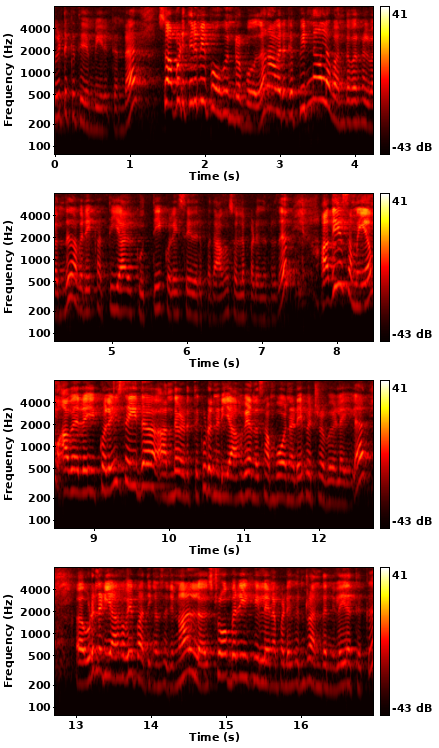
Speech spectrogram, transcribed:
வீட்டுக்கு திரும்பி இருக்கின்றார். ஸோ அப்படி திரும்பி போகின்ற போதுதான் அவருக்கு பின்னால் வந்தவர்கள் வந்து அவரை கத்தியால் குத்தி கொலை செய்திருப்பதாக சொல்லப்படுகின்றது. அதே சமயம் அவரை கொலை செய்த அந்த இடத்துக்கு உடனடியாகவே அந்த சம்பவம் நடைபெற்ற வேளையில் உடனடியாகவே பார்த்தீங்கன்னு சொன்னால் ஸ்ட்ராபெரி ஹில் எனப்படுகின்ற அந்த நிலையத்துக்கு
